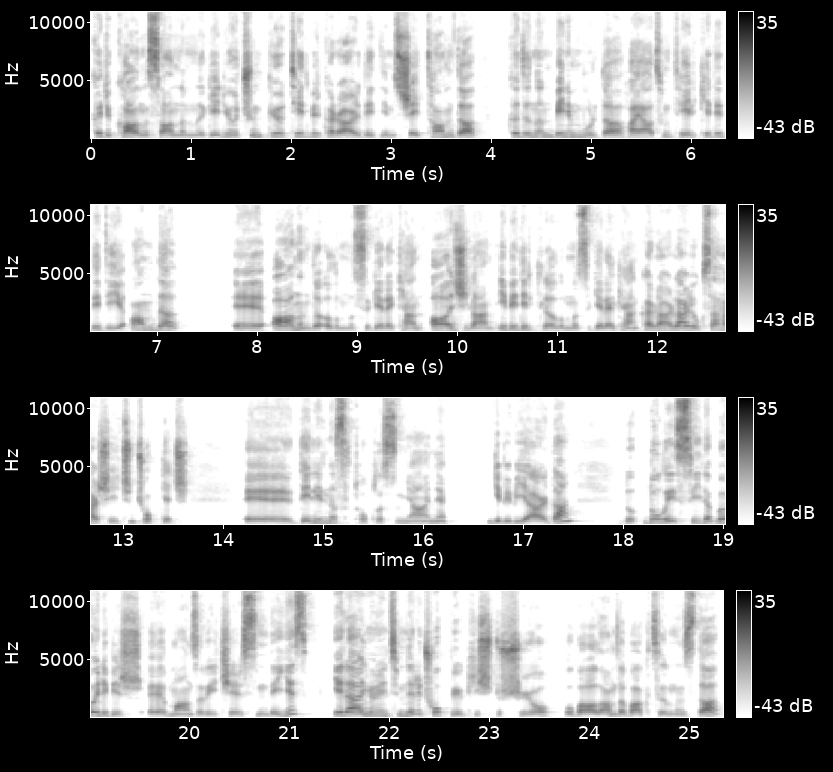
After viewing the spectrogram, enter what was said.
kadük kalması anlamına geliyor. Çünkü tedbir kararı dediğimiz şey tam da kadının benim burada hayatım tehlikede dediği anda e, anında alınması gereken, acilen, ivedilikle alınması gereken kararlar yoksa her şey için çok geç. E, delil nasıl toplasın yani gibi bir yerden. Do- dolayısıyla böyle bir e, manzara içerisindeyiz. Yerel yönetimlere çok büyük iş düşüyor bu bağlamda baktığımızda.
